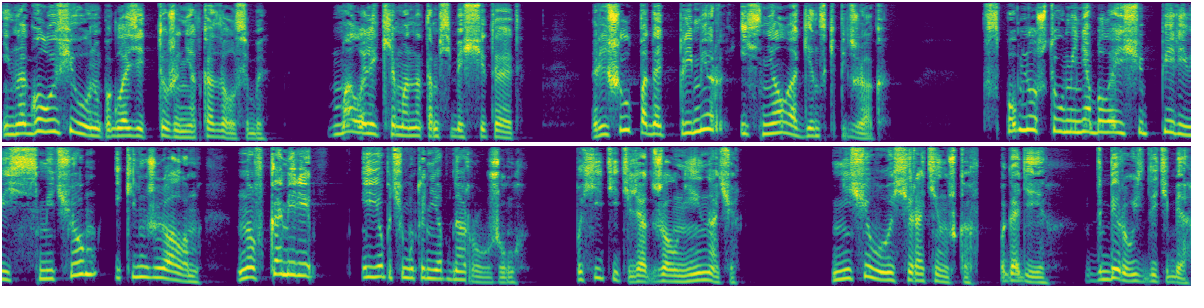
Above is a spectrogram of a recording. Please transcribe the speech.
И на голую Фиону поглазеть тоже не отказался бы. Мало ли, кем она там себя считает. Решил подать пример и снял агентский пиджак. Вспомнил, что у меня была еще перевесь с мечом и кинжалом, но в камере ее почему-то не обнаружил. Похититель отжал не иначе. «Ничего, сиротинушка, погоди, доберусь до тебя.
